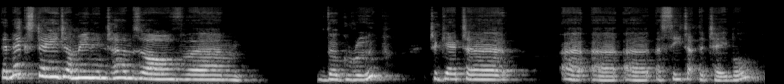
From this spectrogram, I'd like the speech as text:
The next stage, I mean, in terms of um, the group, to get a, a, a, a seat at the table.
